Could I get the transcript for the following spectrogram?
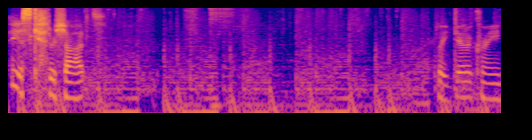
Hey, a scatter shot. Play Derricrane.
